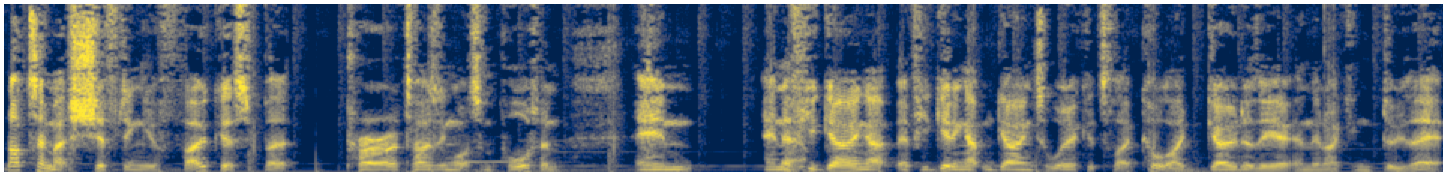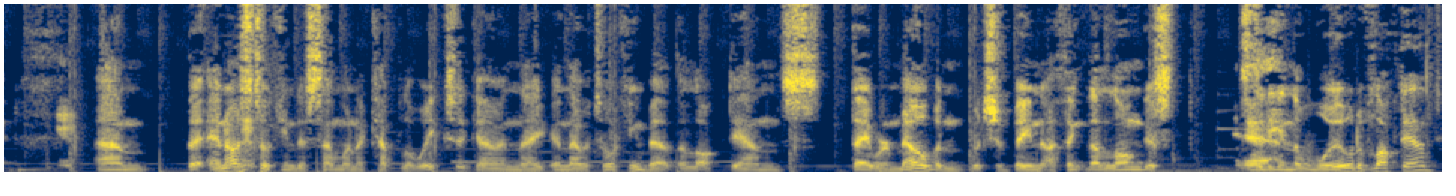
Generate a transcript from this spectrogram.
not so much shifting your focus, but prioritizing what's important. And and if you're going up, if you're getting up and going to work, it's like cool. I go to there and then I can do that. Yeah. Um, but and I was talking to someone a couple of weeks ago, and they and they were talking about the lockdowns. They were in Melbourne, which have been, I think, the longest Yeah. city in the world of lockdowns.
